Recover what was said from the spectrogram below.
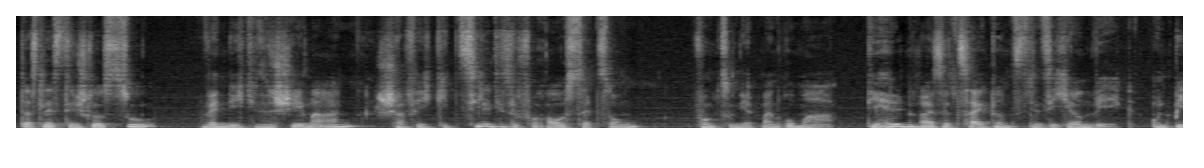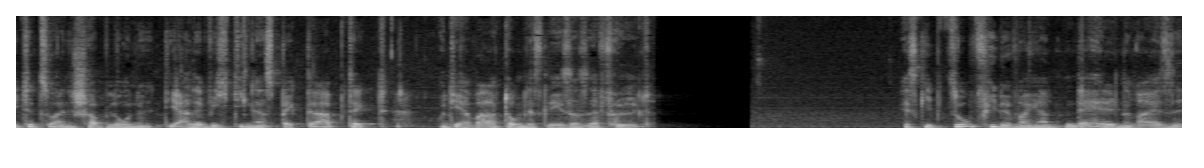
Das lässt den Schluss zu, wende ich dieses Schema an, schaffe ich gezielt diese Voraussetzungen, funktioniert mein Roman. Die Heldenreise zeigt uns den sicheren Weg und bietet so eine Schablone, die alle wichtigen Aspekte abdeckt und die Erwartungen des Lesers erfüllt. Es gibt so viele Varianten der Heldenreise,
